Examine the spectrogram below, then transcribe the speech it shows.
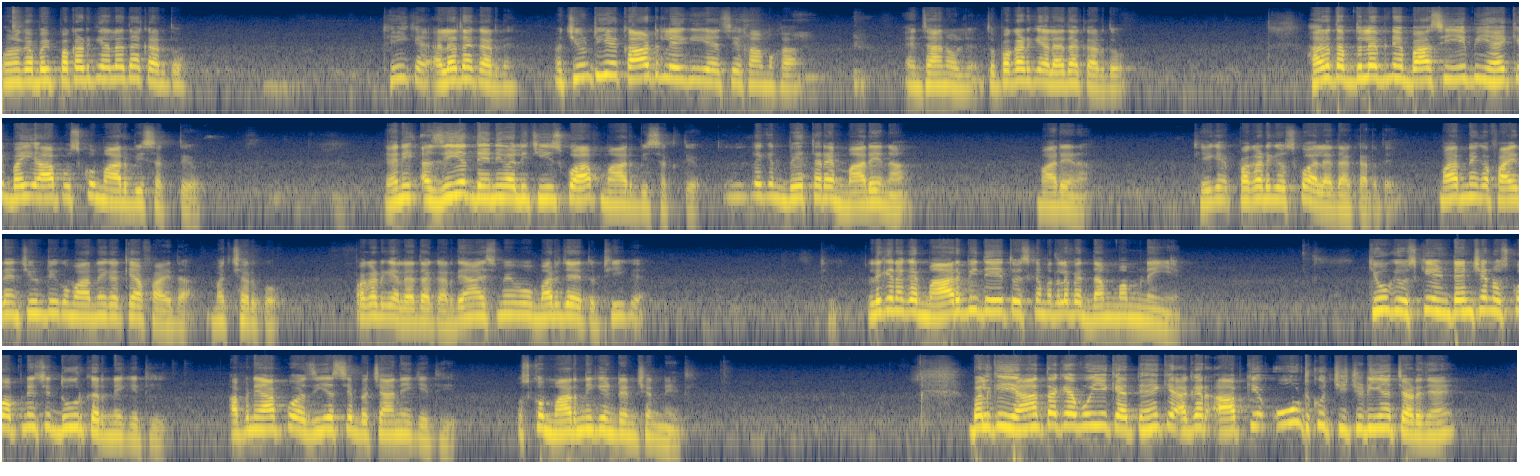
उन्होंने कहा, भाई, पकड़ के अलहदा कर दो। ठीक है, अलहदा कर दें। और चिंटी ये काट लेगी ऐसे खाम खा इंसान हो जाए तो पकड़ के अलहदा कर दो। हरत अब्दुल्ला इबन अब्बास ये भी है कि, भाई, आप उसको मार भी सकते हो। यानी अजियत देने वाली चीज़ को आप मार भी सकते हो। लेकिन बेहतर है मारे ना। मारे ना। ठीक है? पकड़ के उसको अलहदा कर दे। मारने का फ़ायदा, चींटी को मारने का क्या फ़ायदा? मच्छर को। पकड़ के अलहदा कर दे। हाँ इसमें वो मर जाए तो ठीक है। ठीक। लेकिन अगर मार भी दे तो इसका मतलब है दम मम नहीं है। क्योंकि उसकी इंटेंशन उसको अपने से दूर करने की थी। अपने आप को अजियत से बचाने की थी। उसको मारने की इंटेंशन नहीं थी। बल्कि यहाँ तक है, वो ये कहते हैं कि अगर आपके ऊँट को चिचड़ियाँ चढ़ जाएँ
